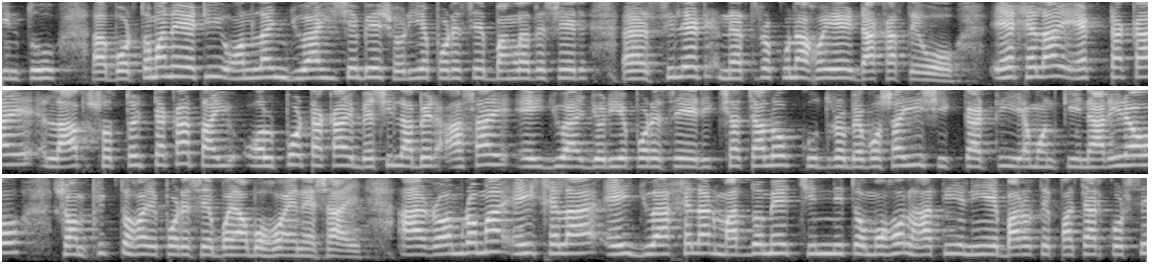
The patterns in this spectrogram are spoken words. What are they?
কিন্তু বর্তমানে এটি অনলাইন জুয়া হিসেবে ছড়িয়ে পড়েছে বাংলাদেশের সিলেট নেত্রকোনা হয়ে ডাকাতেও। এ খেলায় এক টাকায় লাভ সত্তর টাকা, তাই অল্প টাকায় বেশি লাভের আশায় এই জুয়ায় জড়িয়ে পড়েছে রিক্সা চালক, ক্ষুদ্র ব্যবসায়ী, শিক্ষার্থী, এমনকি নারীরাও সম্পৃক্ত হয়ে পড়েছে ভয়াবহ নেশায় আর রমরমা এই খেলা, এই জুয়া খেলার মাধ্যমে চিহ্নিত মহল হাতিয়ে নিয়ে ভারতে পাচার করছে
